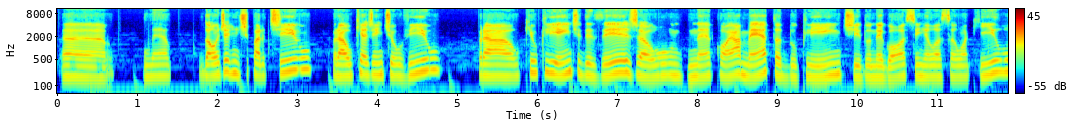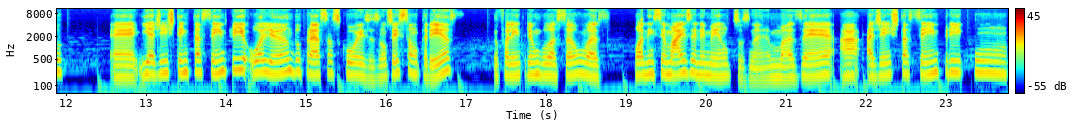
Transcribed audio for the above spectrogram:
uh, né, da onde a gente partiu para o que a gente ouviu, para o que o cliente deseja ou né, qual é a meta do cliente, do negócio em relação àquilo. É, e a gente tem que estar tá sempre olhando para essas coisas. Não sei se são três, eu falei em triangulação, mas podem ser mais elementos, né? Mas é a, a gente está sempre com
